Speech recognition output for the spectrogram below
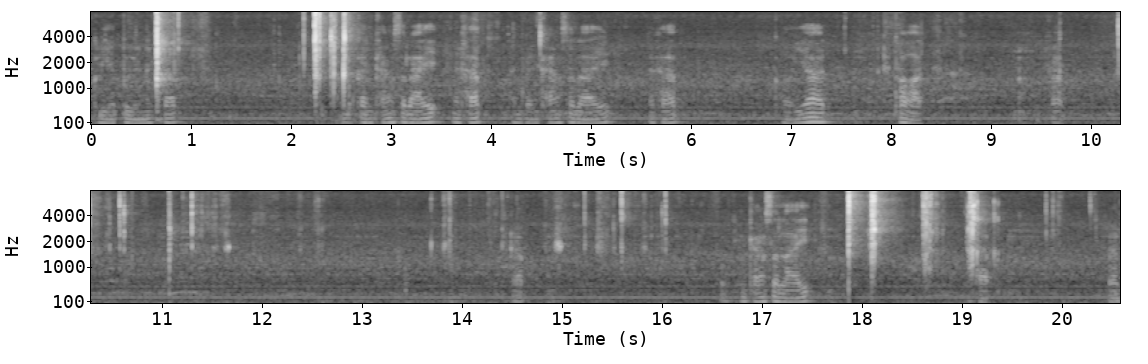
เคลียร์ปืนนะครับ ทำการค้างสไลด์นะครับทำการค้างสไลด์นะครับ ขออนุญาตถอดครับครับกดค้างสไลด์ครับครับ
